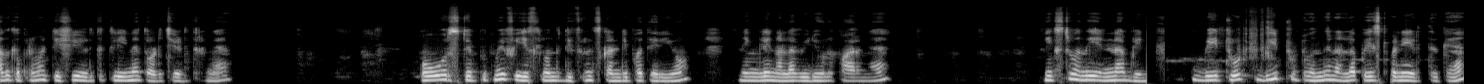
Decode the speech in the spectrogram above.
அதுக்கப்புறமா டிஷ்யூ எடுத்து க்ளீனாக தொடச்சி எடுத்துருங்க. ஒவ்வொரு ஸ்டெப்புக்குமே ஃபேஸில் வந்து டிஃப்ரென்ஸ் கண்டிப்பாக தெரியும். நீங்களே நல்லா வீடியோவில் பாருங்கள் நெக்ஸ்ட்டு வந்து என்ன அப்படின்னு? பீட்ரூட் பீட்ரூட் வந்து நல்லா பேஸ்ட் பண்ணி எடுத்திருக்கேன்.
